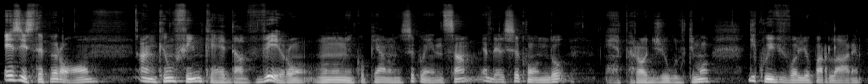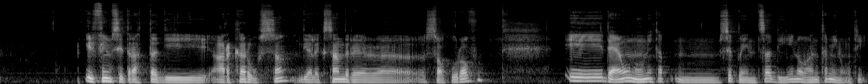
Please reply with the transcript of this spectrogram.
Esiste però anche un film che è davvero un unico piano in sequenza ed è il secondo, e per oggi ultimo, di cui vi voglio parlare. Il film si tratta di Arca Russa di Alexander Sokurov ed è un'unica mh, mm, sequenza di 90 minuti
